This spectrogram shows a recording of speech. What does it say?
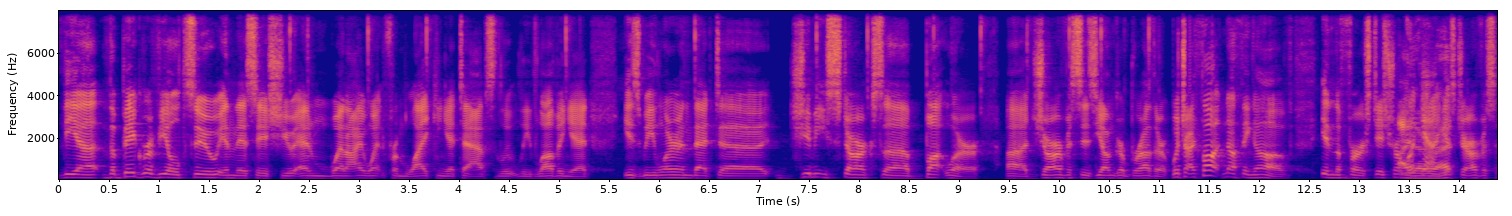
The uh the big reveal too in this issue, and when I went from liking it to absolutely loving it, is we learned that uh Jimmy Stark's uh butler, uh Jarvis's younger brother, which I thought nothing of in the first issue. I'm I like, know, yeah, I guess Jarvis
